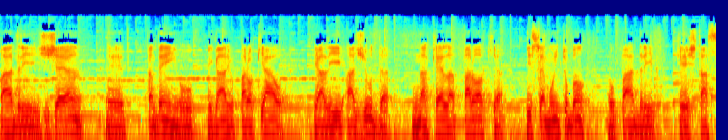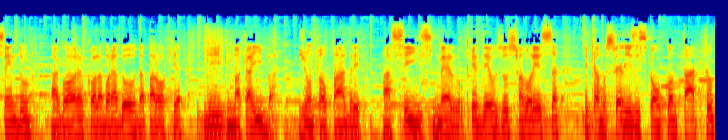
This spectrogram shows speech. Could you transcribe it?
padre Jean, eh, também o vigário paroquial que ali ajuda naquela paróquia. Isso é muito bom. O padre que está sendo agora colaborador da paróquia de Macaíba, junto ao padre Assis Melo. Que Deus os favoreça. Ficamos felizes com o contato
